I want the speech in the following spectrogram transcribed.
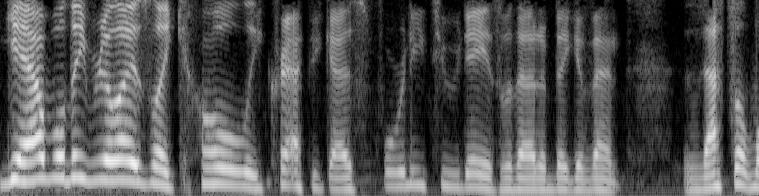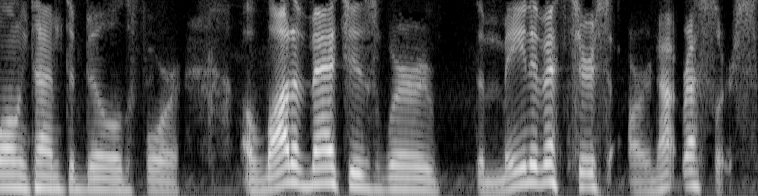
Yeah, well, they realize like, holy crap, you guys, forty-two days without a big event. That's a long time to build for a lot of matches where the main eventers are not wrestlers.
